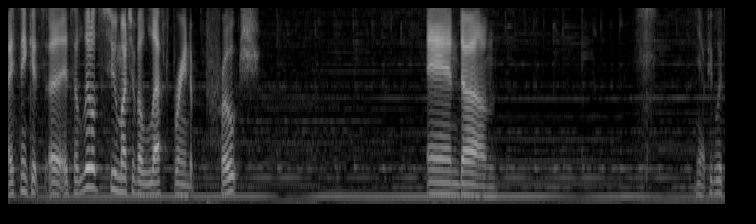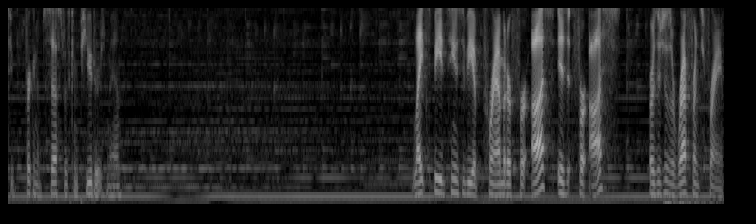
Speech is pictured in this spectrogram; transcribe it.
I think it's a, it's a little too much of a left-brained approach. And um, yeah, people are too freaking obsessed with computers, man. Light speed seems to be a parameter for us. Is it for us? Or is it just a reference frame?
